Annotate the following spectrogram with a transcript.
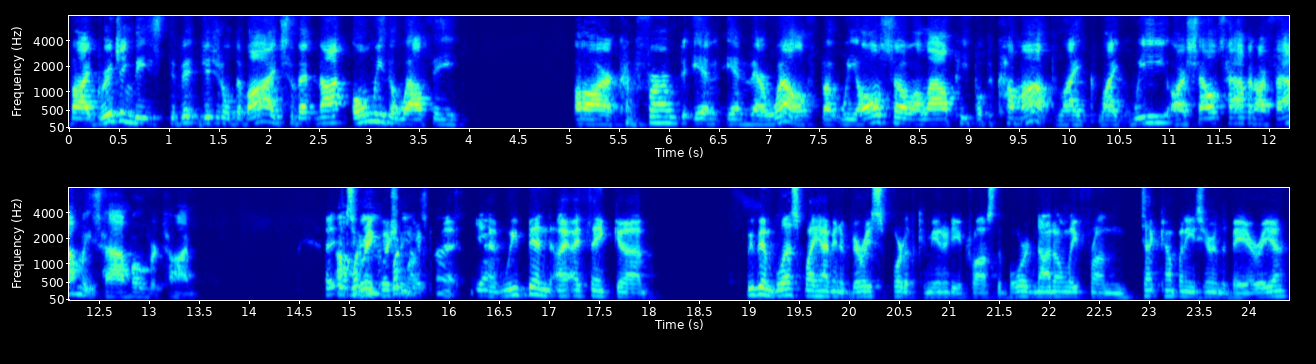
by bridging these digital divides so that not only the wealthy are confirmed in in their wealth but we also allow people to come up like like we ourselves have and our families have over time. It's uh, a great you, question Mark. Uh, yeah we've been i, I think uh, we've been blessed by having a very supportive community across the board not only from tech companies here in the bay area.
